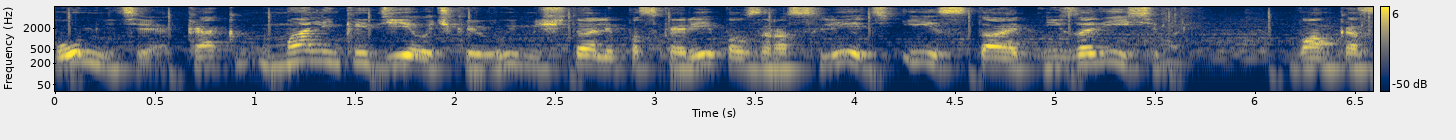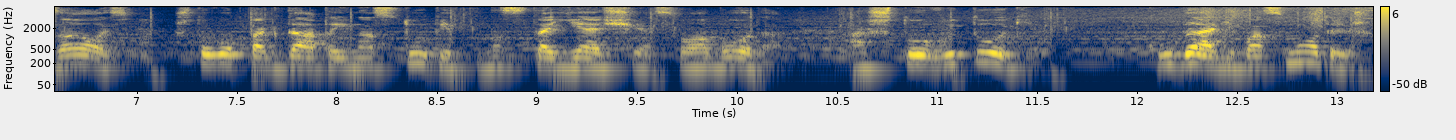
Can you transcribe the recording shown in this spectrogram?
Помните, как маленькой девочкой вы мечтали поскорее повзрослеть и стать независимой? Вам казалось, что вот тогда-то и наступит настоящая свобода. А что в итоге? Куда ни посмотришь,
